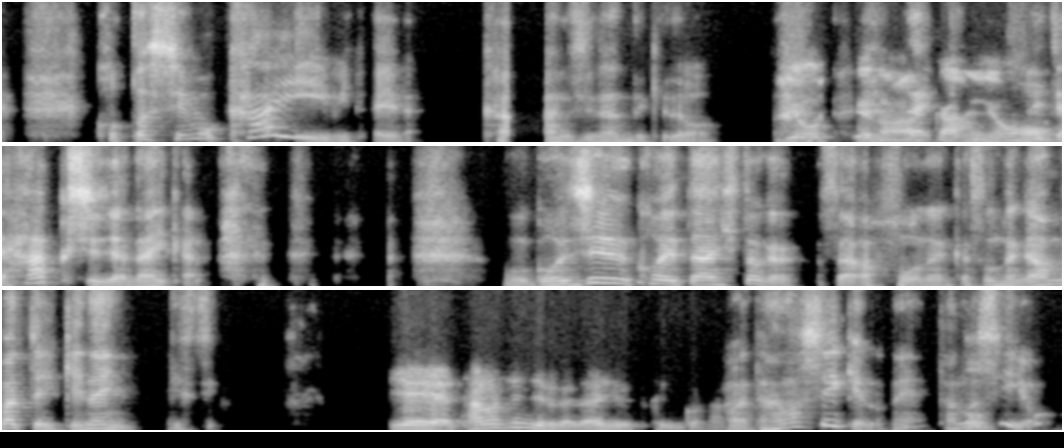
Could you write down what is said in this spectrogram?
今年もかいみたいな感じなんだけど、気をつけなあかんよ、じゃあ拍手じゃないから。もう50超えた人がさ、もうなんかそんな頑張っちゃいけないんですよ。いやいや、楽しんでるから大丈夫です、邦子さん。まあ楽しいけどね。楽しいよ。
